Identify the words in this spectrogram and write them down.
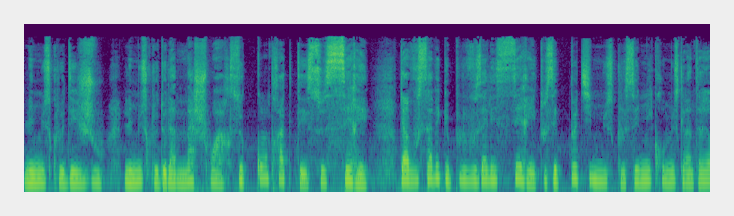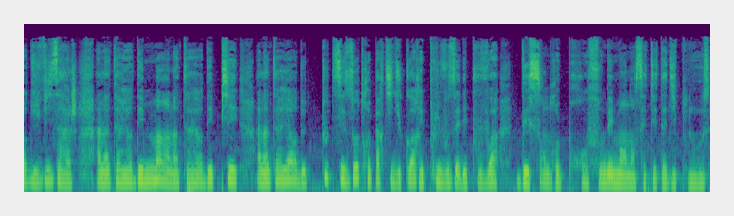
les muscles des joues, les muscles de la mâchoire se contracter, se serrer. Car vous savez que plus vous allez serrer tous ces petits muscles, ces micro-muscles à l'intérieur du visage, à l'intérieur des mains, à l'intérieur des pieds, à l'intérieur de toutes ces autres parties du corps, et plus vous allez pouvoir descendre profondément dans cet état d'hypnose,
